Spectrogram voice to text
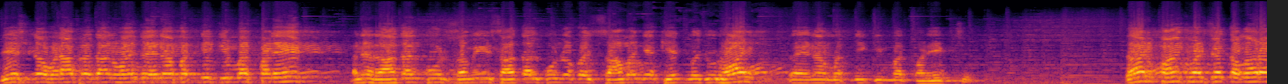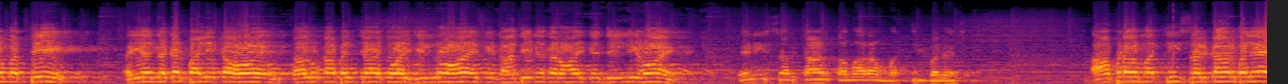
દેશના વડાપ્રધાન હોય તો એના મતની કિંમત પણ એક અને રાધનપુર સાતલપુર નો કોઈ સામાન્ય ખેત મજૂર હોય, તો એના મતની કિંમત પણ એક છે. દર પાંચ વર્ષે તમારા મતથી અહીંયા નગરપાલિકા હોય, તાલુકા પંચાયત હોય, જિલ્લો હોય, કે ગાંધીનગર હોય, કે દિલ્હી હોય, એની સરકાર તમારા મતથી બને છે. આપણા મતથી સરકાર બને,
